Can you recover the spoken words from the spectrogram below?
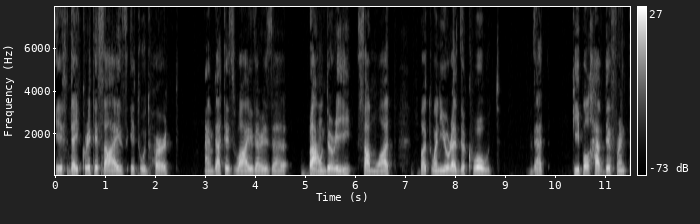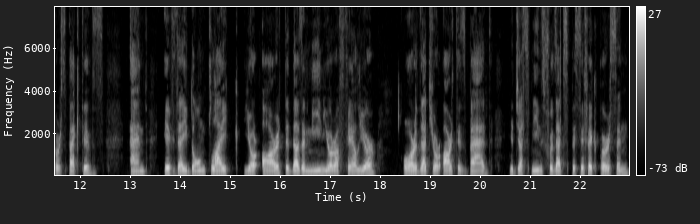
if they criticize, it would hurt. And that is why there is a boundary somewhat. But when you read the quote that people have different perspectives, and if they don't like your art, it doesn't mean you're a failure or that your art is bad. It just means for that specific person,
